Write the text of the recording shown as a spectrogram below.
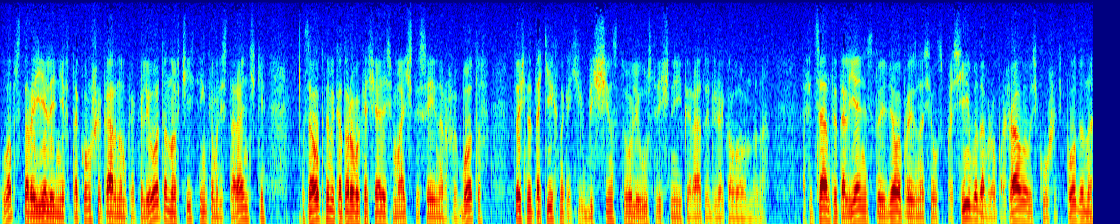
Лобстера ели не в таком шикарном, как Элиота, но в чистеньком ресторанчике, за окнами которого качались мачты сейнеров и ботов, точно таких, на каких бесчинствовали устричные пираты Джека Лондона. Официант-итальянец то и дело произносил «спасибо», «добро пожаловать», «кушать подано»,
